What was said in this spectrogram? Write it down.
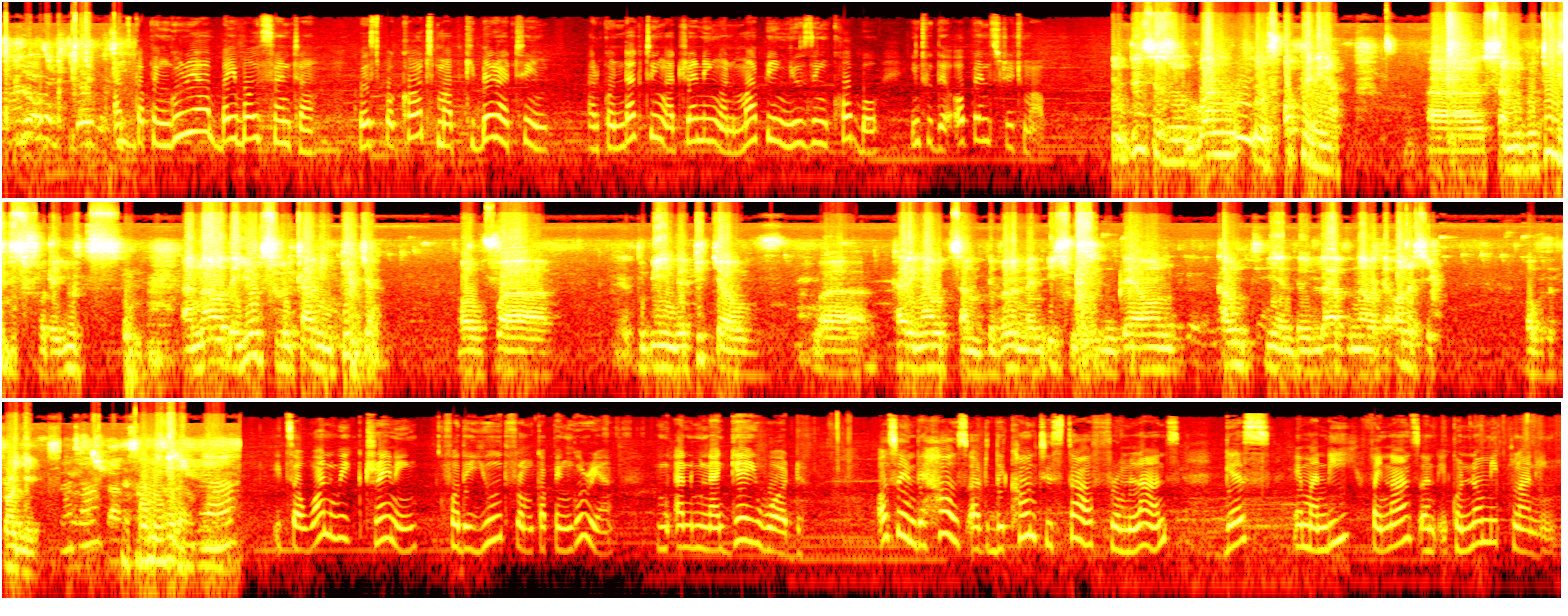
At Kapenguria Bible Center, West Pokot Map Kibera team are conducting a training on mapping using Kobo into the open street map. This is one way of opening up uh, some opportunities for the youths. And now the youths will come in picture of, uh, to be in the picture of uh, carrying out some development issues in their own county and they will have now the ownership of the project. It's a one-week training for the youth from Kapenguria and Mnagei ward. Also in the house are the county staff from lands, guests, M&E, finance and economic planning.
